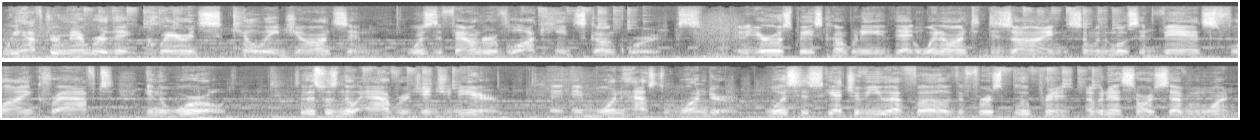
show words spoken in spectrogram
We have to remember that Clarence Kelly Johnson was the founder of Lockheed Skunk Works, an aerospace company that went on to design some of the most advanced flying craft in the world. So this was no average engineer. And one has to wonder, was his sketch of a UFO the first blueprint of an SR-71?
